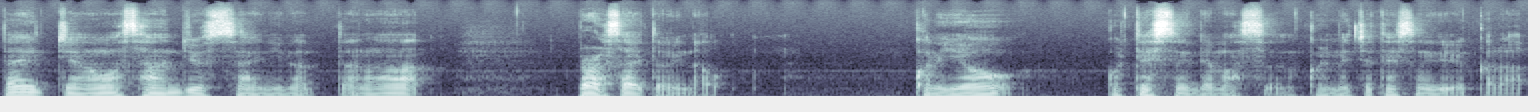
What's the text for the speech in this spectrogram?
大ちゃんは30歳になったら、パラサイトになる。これよ、これテストに出ます。これめっちゃテストに出るから、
